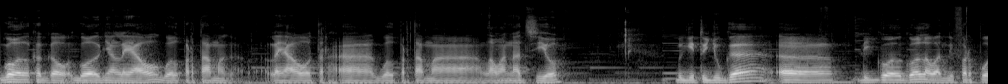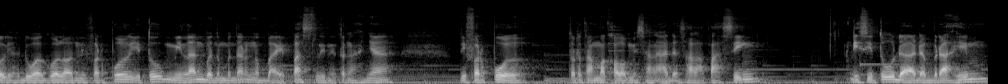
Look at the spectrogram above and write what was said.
Gol ke gol, golnya Leo, gol pertama Leo ter, uh, gol pertama lawan Lazio. Begitu juga uh, di gol-gol lawan Liverpool ya, dua gol lawan Liverpool itu Milan benar-benar ngebypass lini tengahnya Liverpool terutama kalau misalnya ada salah passing di situ udah ada Brahim,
